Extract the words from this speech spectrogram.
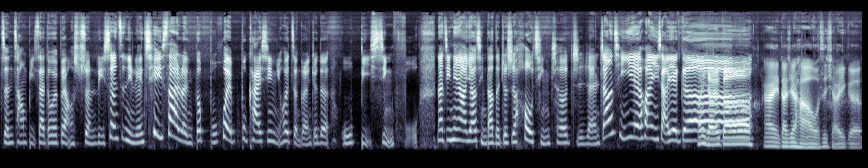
整场比赛都会非常顺利，甚至你连弃赛了你都不会不开心，你会整个人觉得无比幸福。那今天要邀请到的就是后勤车职人张晴叶，欢迎小叶哥，欢迎小叶哥。嗨，大家好，我是小叶哥。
